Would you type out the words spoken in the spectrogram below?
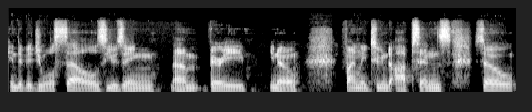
individual cells using um, very you know finely tuned opsins so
